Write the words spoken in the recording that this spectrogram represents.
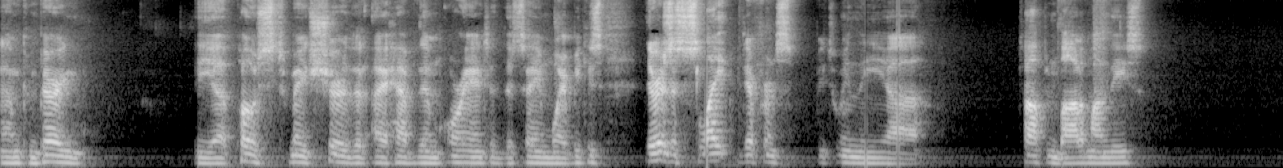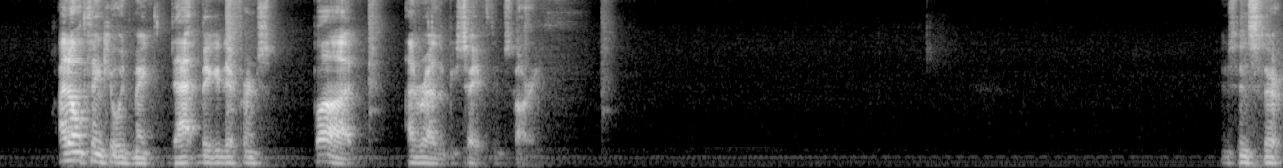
I'm comparing the uh, posts make sure that I have them oriented the same way because there is a slight difference between the uh, top and bottom on these. I don't think it would make that big a difference, but I'd rather be safe than sorry. And since there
